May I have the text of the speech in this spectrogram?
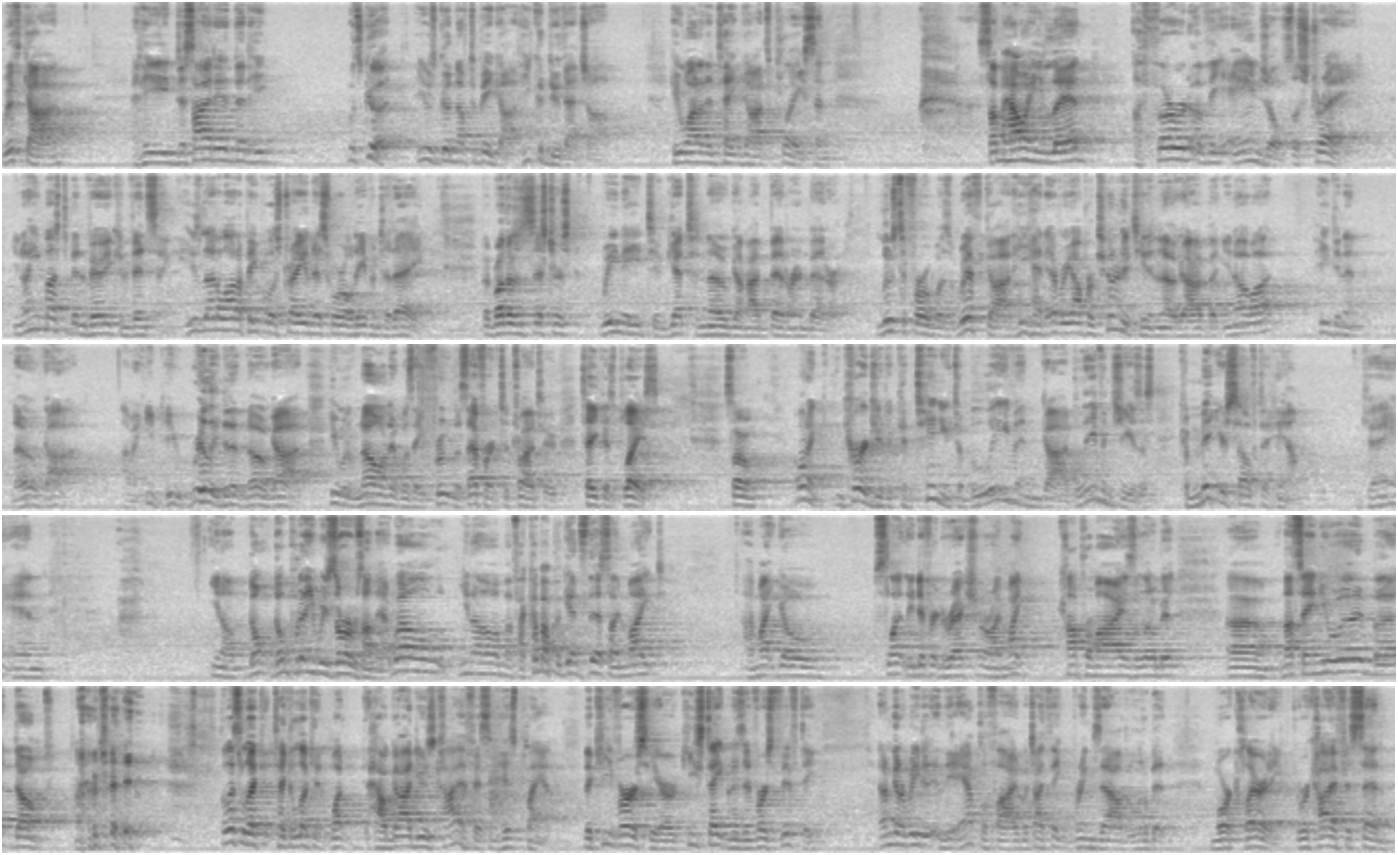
with God, and he decided that he was good. He was good enough to be God. He could do that job. He wanted to take God's place. And somehow he led a third of the angels astray. You know, he must have been very convincing. He's led a lot of people astray in this world even today. But, brothers and sisters, we need to get to know God better and better. Lucifer was with God. He had every opportunity to know God, but you know what? He didn't know God. I mean, he, he really didn't know God. He would have known it was a fruitless effort to try to take his place. So I want to encourage you to continue to believe in God, believe in Jesus, commit yourself to Him. Okay? And you know, don't don't put any reserves on that. Well, you know, if I come up against this, I might I might go slightly different direction, or I might compromise a little bit. Um, not saying you would, but don't. Okay. so let's look at, take a look at what, how God used Caiaphas in his plan. The key verse here, key statement is in verse 50. And I'm going to read it in the Amplified, which I think brings out a little bit more clarity. Where Caiaphas said,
